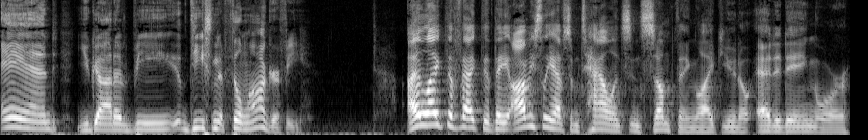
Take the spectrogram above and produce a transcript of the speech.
and you got to be decent at filmography. I like the fact that they obviously have some talents in something like, you know, editing or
